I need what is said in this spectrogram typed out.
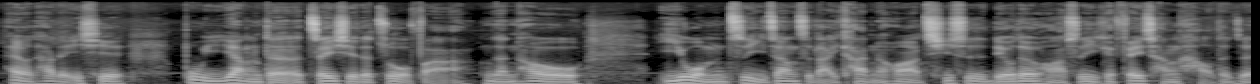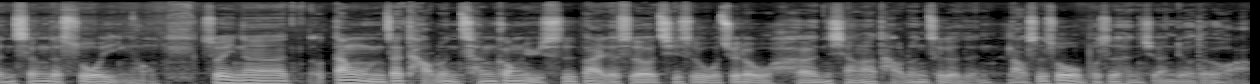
还有他的一些不一样的这些的做法，然后。以我们自己这样子来看的话，其实刘德华是一个非常好的人生的缩影哦。所以呢，当我们在讨论成功与失败的时候，其实我觉得我很想要讨论这个人。老实说，我不是很喜欢刘德华，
